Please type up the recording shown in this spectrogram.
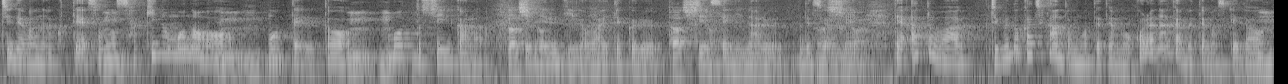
ちではなくてその先のものを持っているともっと芯からエネルギーが湧いてくる人生になるんですよね。確。であとは自分の価値観と思っててもこれは何回も言ってますけど、うん。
